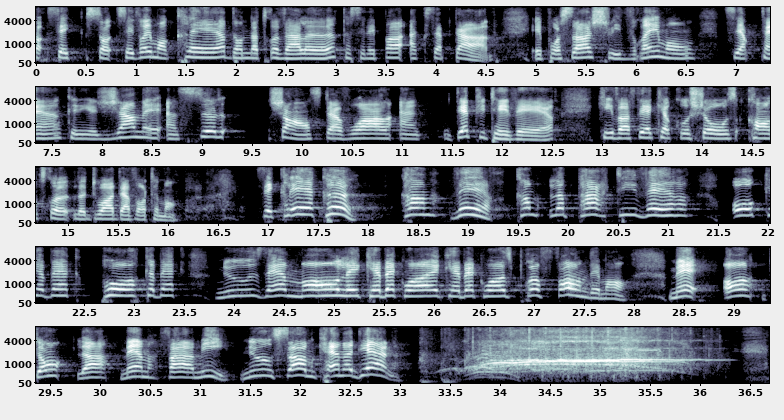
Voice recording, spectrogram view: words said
c'est vraiment clair dans notre valeur que ce n'est pas acceptable. Et pour ça, je suis vraiment certain qu'il n'y a jamais une seule chance d'avoir un député vert qui va faire quelque chose contre le droit d'avortement. C'est clair que, comme vert, comme le Parti vert au Québec, pour Québec. Nous aimons les Québécois et Québécoises profondément, mais dans la même famille. Nous sommes Canadiennes.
